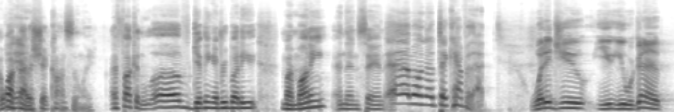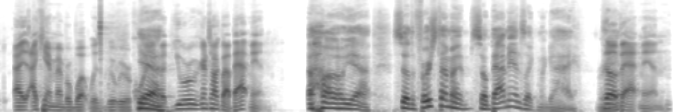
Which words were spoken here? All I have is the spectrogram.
I walk Yeah. out of shit constantly. I fucking love giving everybody my money and then saying, eh, I'm gonna take half of that. What did you you you were gonna? I, I can't remember what was we were recording, Yeah. but you were, gonna talk about Batman, Oh yeah. So the first time I so Batman's like my guy. The? Batman.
